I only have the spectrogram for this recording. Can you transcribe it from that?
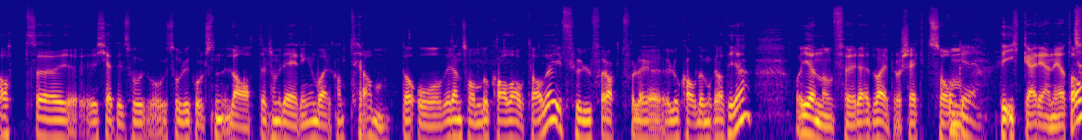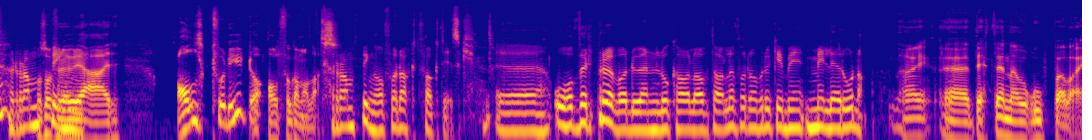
at uh, Kjetil Solvik-Olsen later som regjeringen bare kan trampe over en sånn lokal avtale i full forakt for lokaldemokratiet og gjennomføre et veiprosjekt som okay. det ikke er enighet om, Tramping. og som for øvrig er altfor dyrt og altfor gammeldags. Tramping og forakt, faktisk. Eh, overprøver du en lokal avtale, for å bruke milde ord, Nei, eh, dette er en europavei.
